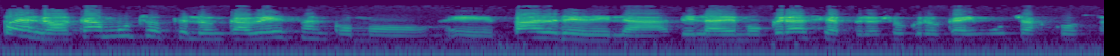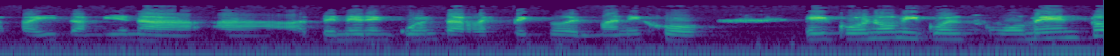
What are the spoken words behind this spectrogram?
Bueno acá muchos se lo encabezan como eh, padre de la de la democracia pero yo creo que hay muchas cosas ahí también a, a, a tener en cuenta respecto del manejo económico en su momento.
